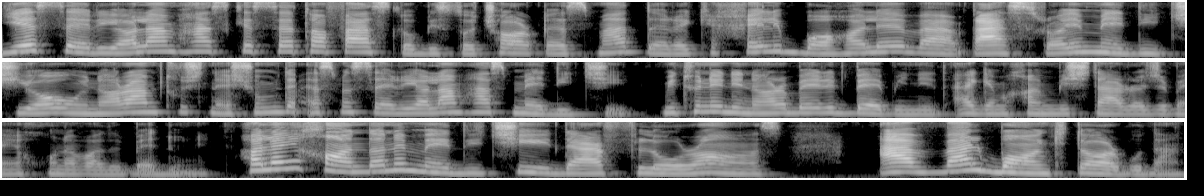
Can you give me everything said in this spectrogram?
یه سریال هم هست که سه تا فصل و 24 قسمت داره که خیلی باحاله و قصرهای مدیچیا و اینا رو هم توش نشون میده. اسم سریال هم هست مدیچی. می‌تونید اینا رو برید ببینید اگه می‌خواین بیشتر راجع به این خانواده بدونید. حالا این خاندان مدیچی در فلورانس اول بانکدار بودن.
